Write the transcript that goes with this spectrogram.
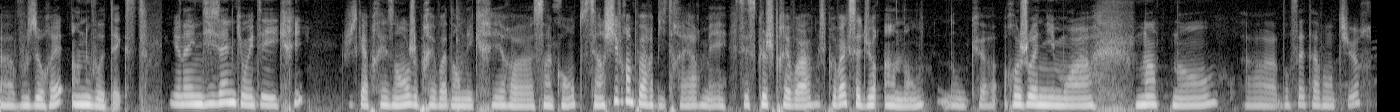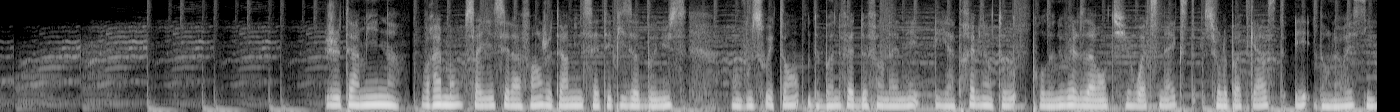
euh, vous aurez un nouveau texte. Il y en a une dizaine qui ont été écrits. Jusqu'à présent, je prévois d'en écrire 50. Euh, c'est un chiffre un peu arbitraire, mais c'est ce que je prévois. Je prévois que ça dure un an. Donc euh, rejoignez-moi maintenant dans cette aventure. Je termine, vraiment, ça y est, c'est la fin, je termine cet épisode bonus en vous souhaitant de bonnes fêtes de fin d'année et à très bientôt pour de nouvelles aventures. What's Next sur le podcast et dans le récit.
